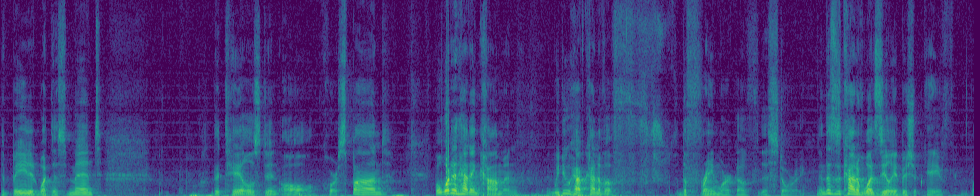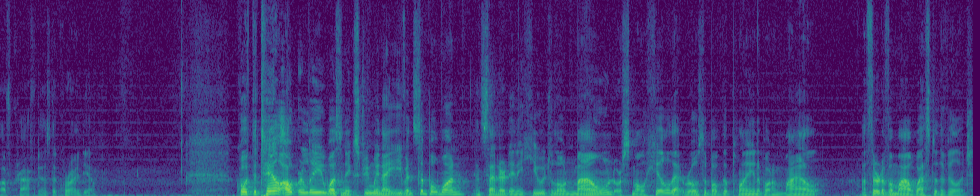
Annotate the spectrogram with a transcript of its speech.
debated what this meant. The tales didn't all correspond, but what it had in common, we do have kind of a f- the framework of this story, and this is kind of what Zelia Bishop gave Lovecraft as the core idea. Quote, the tale outwardly was an extremely naive and simple one, and centered in a huge lone mound or small hill that rose above the plain about a mile, a third of a mile west of the village.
